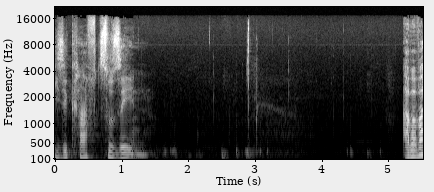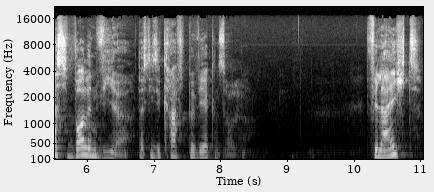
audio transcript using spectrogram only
diese Kraft zu sehen. Aber was wollen wir, dass diese Kraft bewirken soll? Vielleicht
